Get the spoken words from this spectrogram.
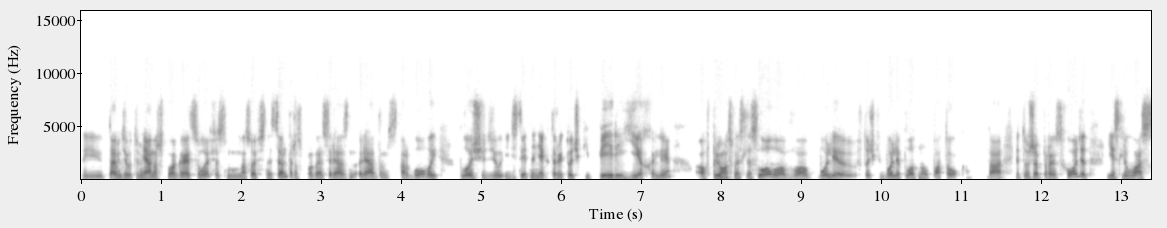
и там, где вот у меня располагается офис, у нас офисный центр располагается рядом, рядом с торговой площадью, и действительно некоторые точки переехали, а, в прямом смысле слова в, более, в точке более плотного потока. Да? Это уже происходит. Если у вас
